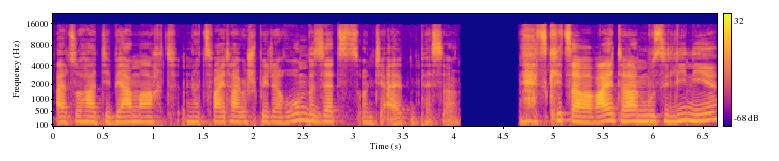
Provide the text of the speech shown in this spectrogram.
Also hat die Wehrmacht nur zwei Tage später Rom besetzt und die Alpenpässe. Jetzt geht's aber weiter. Mussolini,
